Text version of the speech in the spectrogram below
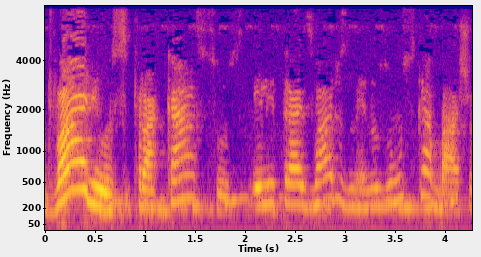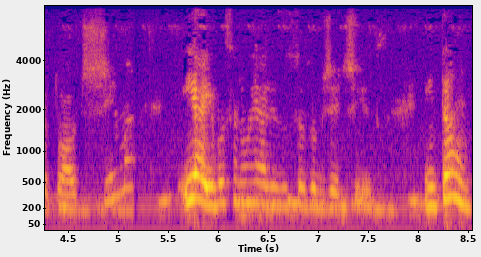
vários fracassos, ele traz vários menos uns que abaixa a tua autoestima e aí você não realiza os seus objetivos. Então,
